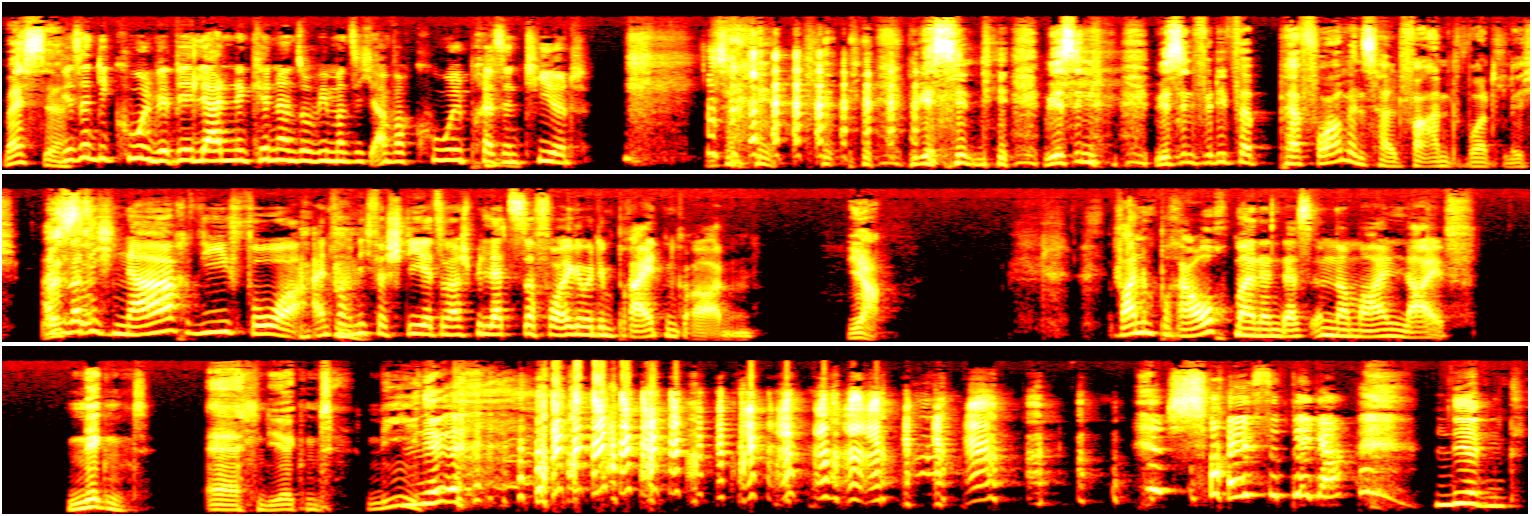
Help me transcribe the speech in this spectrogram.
Weißt du? Wir sind die cool. Wir, wir lernen den Kindern so, wie man sich einfach cool präsentiert. wir sind, wir sind, wir sind für die Per- Performance halt verantwortlich. Also was du? ich nach wie vor einfach nicht verstehe, zum Beispiel letzter Folge mit dem Breitengraden. ja, Wann braucht man denn das im normalen Live? nirgend, äh, nirgend, nie. Scheiße, Digga. Nirgend.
